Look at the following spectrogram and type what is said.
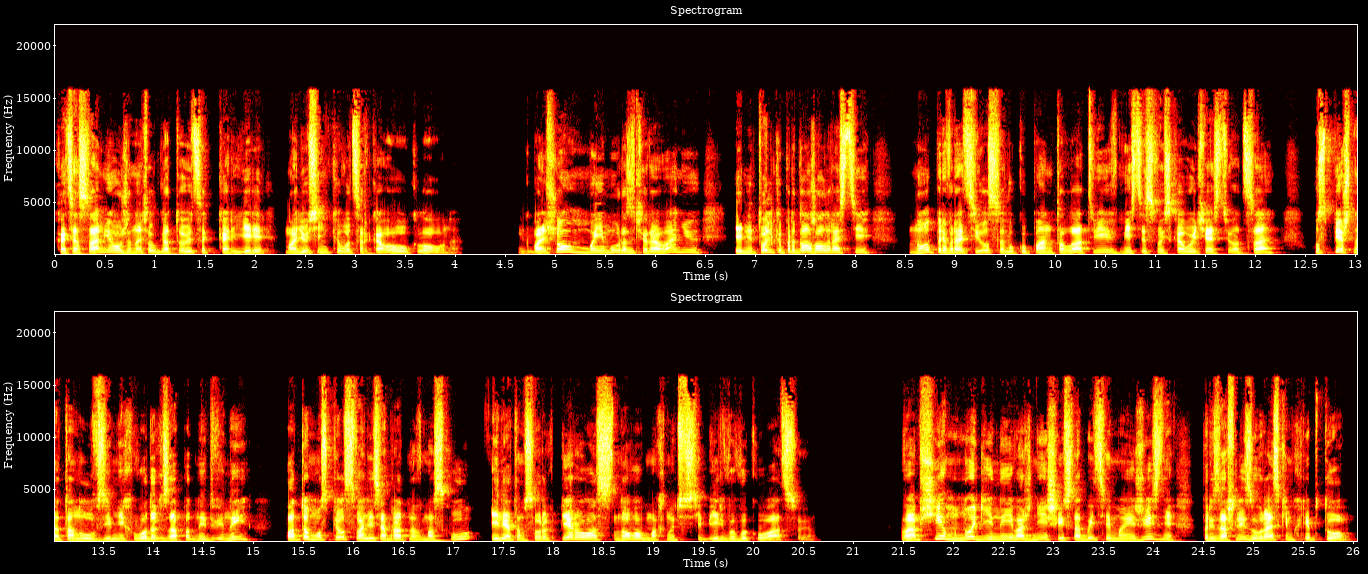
хотя сам я уже начал готовиться к карьере малюсенького циркового клоуна. К большому моему разочарованию я не только продолжал расти, но превратился в оккупанта Латвии вместе с войсковой частью отца, успешно тонул в зимних водах Западной Двины, потом успел свалить обратно в Москву и летом 41-го снова махнуть в Сибирь в эвакуацию. Вообще, многие наиважнейшие события моей жизни произошли за Уральским хребтом,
